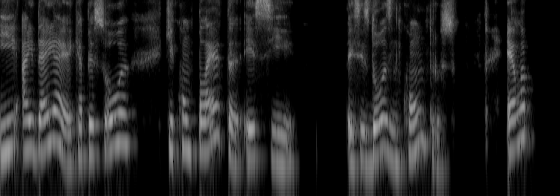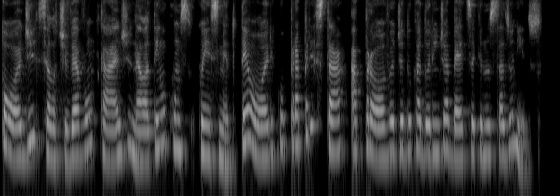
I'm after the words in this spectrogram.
E a ideia é que a pessoa que completa esse, esses 12 encontros, ela pode, se ela tiver vontade, né, ela tem o conhecimento teórico para prestar a prova de educador em diabetes aqui nos Estados Unidos.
